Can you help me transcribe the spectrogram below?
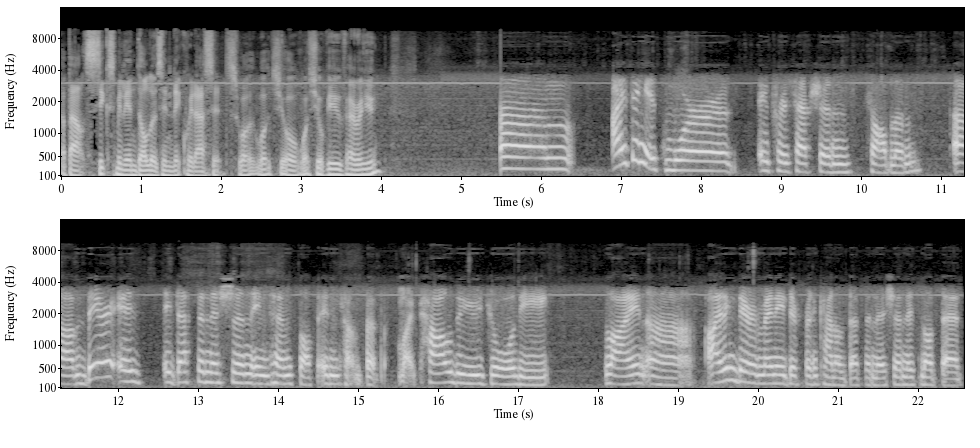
about six million dollars in liquid assets. What, what's your what's your view, Vera? Um, I think it's more a perception problem. Um, there is a definition in terms of income, but like how do you draw the line, uh, I think there are many different kind of definition. It's not that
